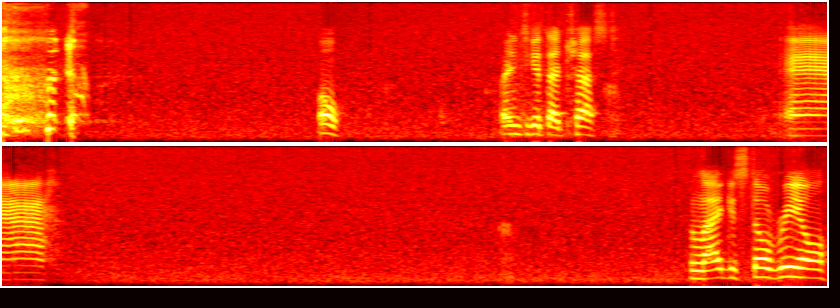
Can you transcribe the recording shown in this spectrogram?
oh. I need to get that chest. Ah. The lag is still real.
